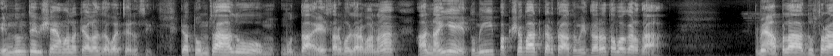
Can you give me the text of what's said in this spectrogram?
हिंदूंचे विषय आम्हाला त्याला जवळचे नसतील. तेव्हा तुमचा हा जो मुद्दा आहे सर्व धर्मांना हा नाही आहे तुम्ही पक्षपात करता तुम्ही तरतब करता. तुम्ही आपला दुसरा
